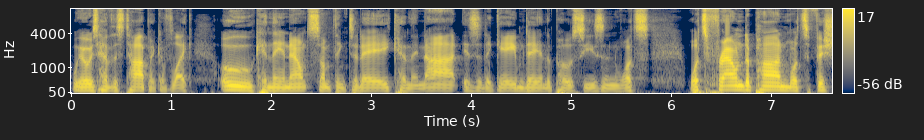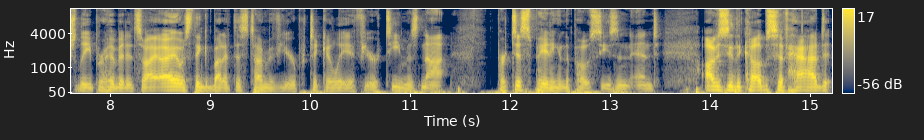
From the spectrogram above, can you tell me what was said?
we always have this topic of like, oh, can they announce something today? Can they not? Is it a game day in the postseason? What's what's frowned upon? What's officially prohibited? So I, I always think about it this time of year, particularly if your team is not participating in the postseason. And obviously, the Cubs have had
